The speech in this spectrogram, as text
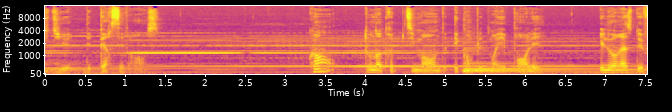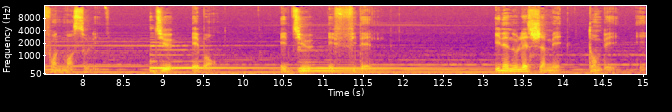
du Dieu de persévérance. Quand tout notre petit monde est complètement ébranlé, il nous reste deux fondements solides. Dieu est bon et Dieu est fidèle. Il ne nous laisse jamais tomber et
